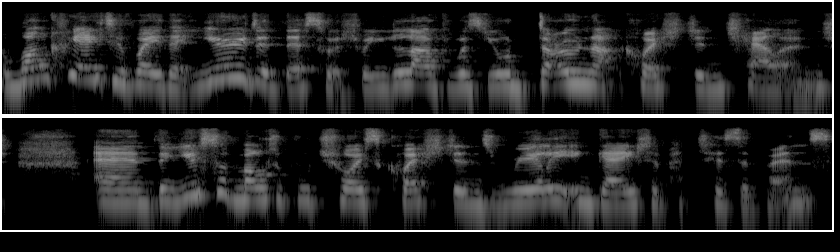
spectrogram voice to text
And one creative way that you did this, which we loved, was your donut question challenge, and the use of multiple choice questions really engage the participants.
